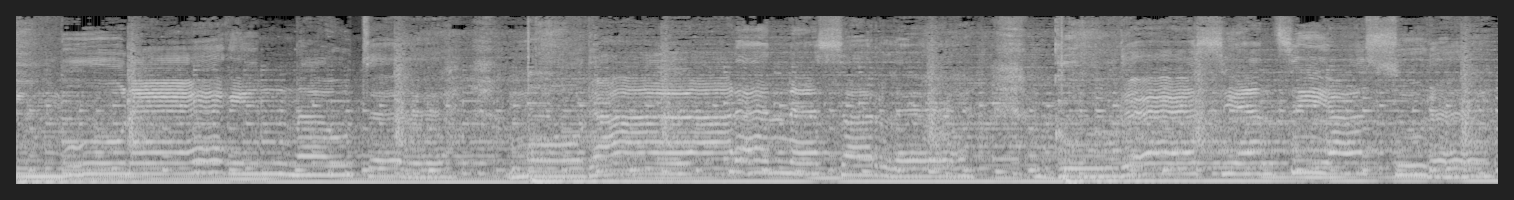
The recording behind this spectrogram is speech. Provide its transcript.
Imune egin naute moralaren ezarle Gure zientzia zure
